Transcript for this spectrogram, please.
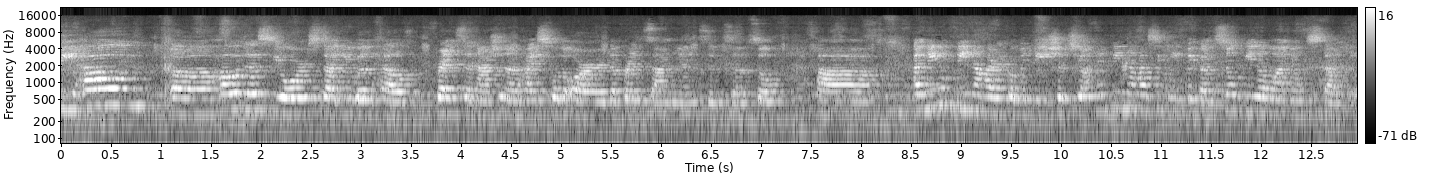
How uh, how does your study will help Prenza National High School or the Prenzanians themselves? So, uh, ano yung pinaka-recommendations nyo? Ano yung pinaka-significance ng ginawa nyong study?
